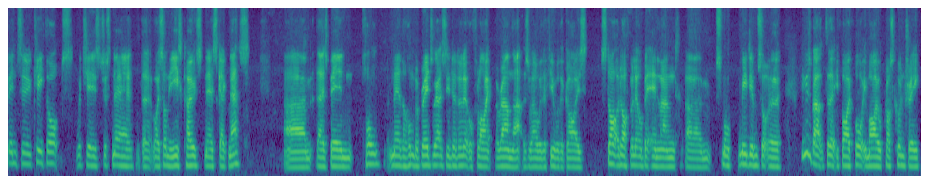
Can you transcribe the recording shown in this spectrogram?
been to Cleethorpes, which is just near the, well, it's on the east coast near Skegness. Um, there's been Hull near the Humber Bridge. We actually did a little flight around that as well with a few other guys. Started off a little bit inland, um, small, medium sort of, I think it was about 35, 40 mile cross country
